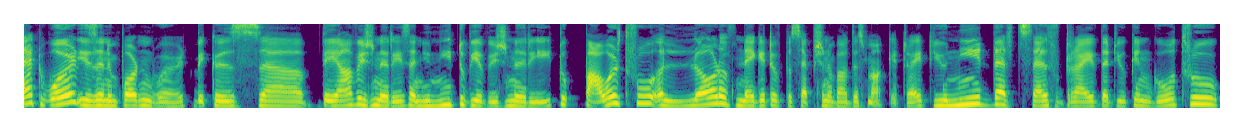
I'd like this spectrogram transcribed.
that word is an important word because uh, they are visionaries and you need to be a visionary to power through a lot of negative perception about this market right? You need that self drive that you can go through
